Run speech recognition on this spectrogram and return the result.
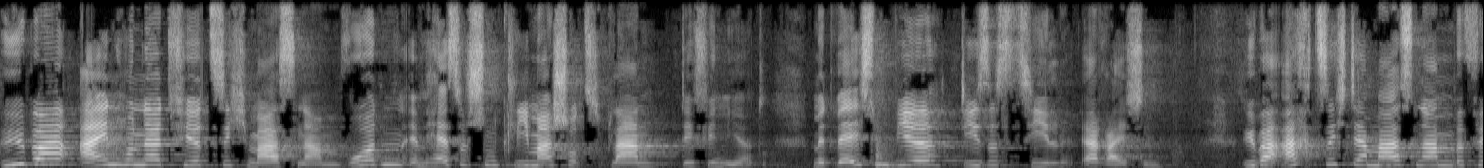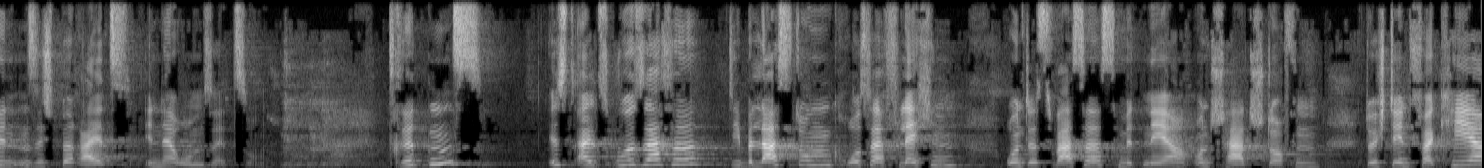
Über 140 Maßnahmen wurden im Hessischen Klimaschutzplan definiert, mit welchen wir dieses Ziel erreichen. Über 80 der Maßnahmen befinden sich bereits in der Umsetzung. Drittens ist als Ursache die Belastung großer Flächen und des Wassers mit Nähr- und Schadstoffen durch den Verkehr,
